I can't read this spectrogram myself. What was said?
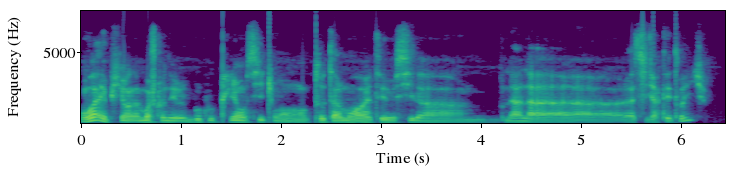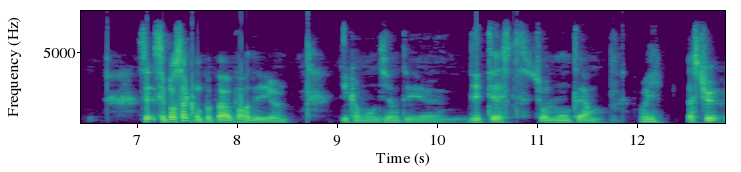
Ouais, et puis moi je connais beaucoup de clients aussi qui ont totalement arrêté aussi la la, la, la cigarette électronique. C'est pour ça qu'on peut pas avoir des, euh, des comment dire des, euh, des tests sur le long terme. Oui. Parce que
